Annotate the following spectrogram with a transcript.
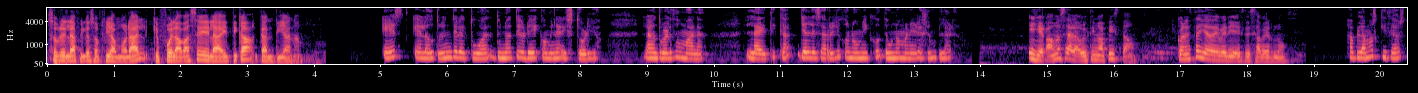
sobre la filosofía moral que fue la base de la ética kantiana. Es el autor intelectual de una teoría que combina la historia, la naturaleza humana, la ética y el desarrollo económico de una manera ejemplar. Y llegamos a la última pista. Con esta ya deberíais de saberlo. Hablamos quizás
